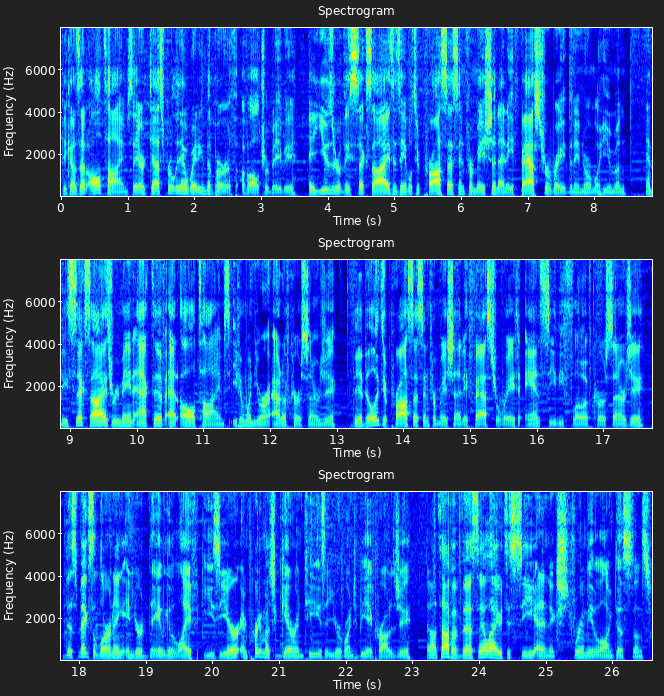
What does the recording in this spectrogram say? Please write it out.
because at all times they are desperately awaiting the birth of Ultra Baby. A user of these six eyes is able to process information at a faster rate than a normal human, and these six eyes remain active at all times even when you are out of curse energy. The ability to process information at a faster rate and see the flow of curse energy, this makes learning in your daily life easier and pretty much guarantees that you're going to be a prodigy. And on top of this, they allow you to see at an extremely long distance,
